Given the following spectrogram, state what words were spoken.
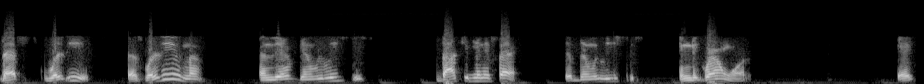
That's what it is. That's what it is now. And there have been releases. Documented fact. There have been releases in the groundwater. Okay?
